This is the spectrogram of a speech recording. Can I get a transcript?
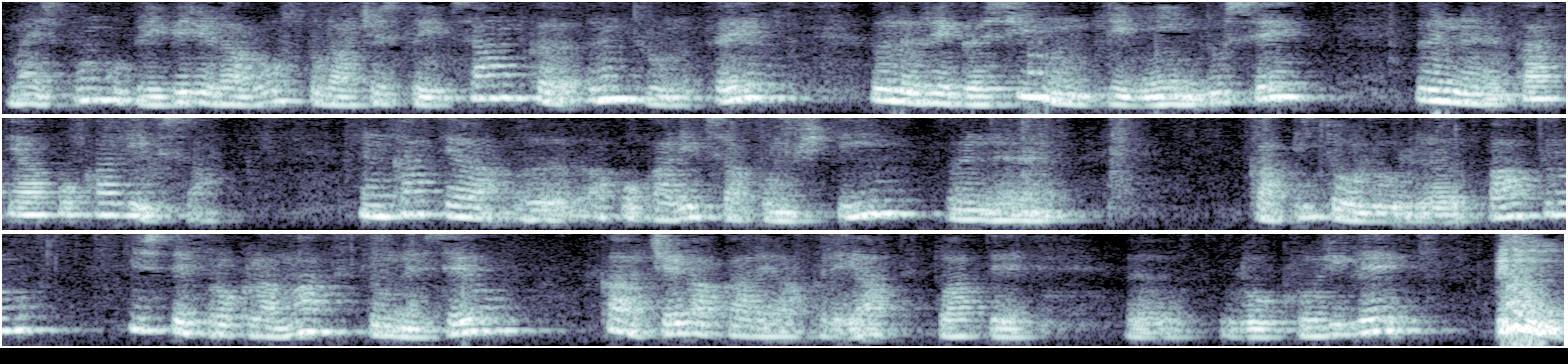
mai spun cu privire la rostul acestui psalm că, într-un fel, îl regăsim împlinindu-se în cartea Apocalipsa. În cartea uh, Apocalipsa, cum știm, în uh, capitolul 4, uh, este proclamat Dumnezeu ca acela care a creat toate lucrurile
